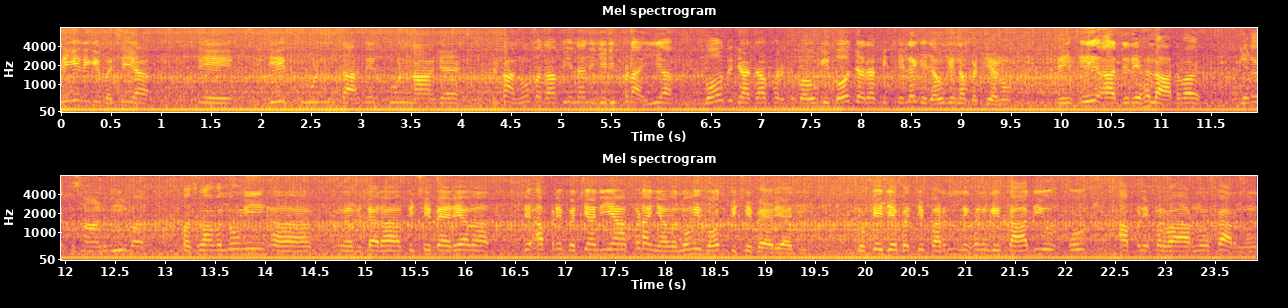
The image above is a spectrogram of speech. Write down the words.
ਨਿੱਕੇ ਨਿੱਕੇ ਬੱਚੇ ਆ ਤੇ ਜੇ ਸਕੂਲ ਦੱਸਦੇ ਸਕੂਲ ਨਾ ਗਏ ਤੇ ਤੁਹਾਨੂੰ ਪਤਾ ਵੀ ਇਹਨਾਂ ਦੀ ਜਿਹੜੀ ਪੜ੍ਹਾਈ ਆ ਬਹੁਤ ਜ਼ਿਆਦਾ ਫ਼ਰਕ ਪਊਗੀ ਬਹੁਤ ਜ਼ਿਆਦਾ ਪਿੱਛੇ ਲੈ ਕੇ ਜਾਊਗੀ ਇਹਨਾਂ ਬੱਚਿਆਂ ਨੂੰ। ਤੇ ਇਹ ਅੱਜ ਦੇ ਹਾਲਾਤ ਵਾ ਜਿਹੜਾ ਕਿਸਾਨ ਵੀਰ ਵਾ ਫਸਲਾਂ ਵੱਲੋਂ ਵੀ ਵਿਚਾਰਾ ਪਿੱਛੇ ਪੈ ਰਿਹਾ ਵਾ ਤੇ ਆਪਣੇ ਬੱਚਿਆਂ ਦੀਆਂ ਪੜ੍ਹਾਈਆਂ ਵੱਲੋਂ ਵੀ ਬਹੁਤ ਪਿੱਛੇ ਪੈ ਰਿਹਾ ਜੀ। ਕਿਉਂਕਿ ਜੇ ਬੱਚੇ ਪੜ੍ਹ ਲਿਖਣਗੇ ਤਾਂ ਦੀ ਉਹ ਆਪਣੇ ਪਰਿਵਾਰ ਨੂੰ, ਘਰ ਨੂੰ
